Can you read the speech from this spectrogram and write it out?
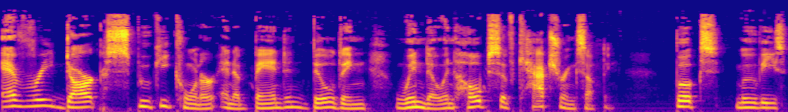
every dark, spooky corner and abandoned building window in hopes of capturing something. Books, movies,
